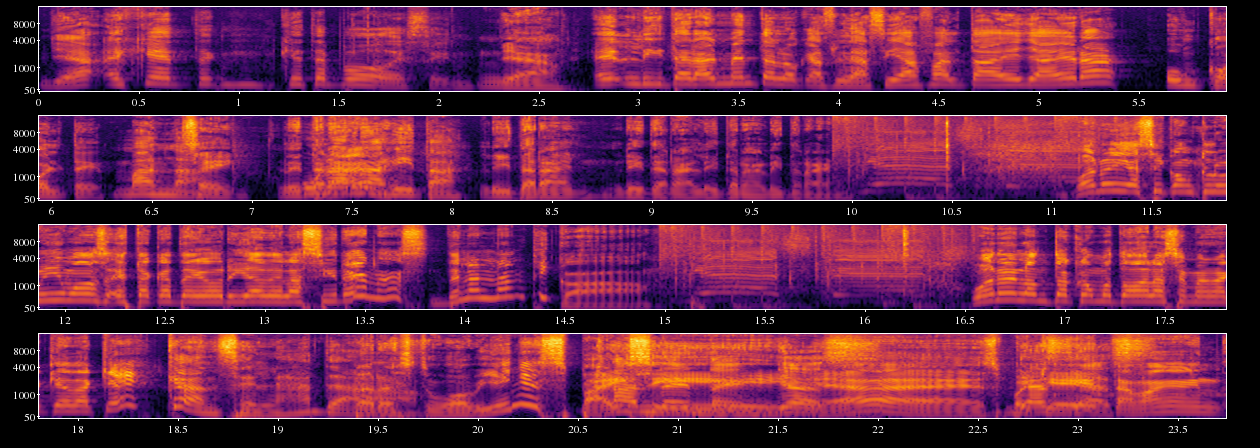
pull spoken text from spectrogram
Ya. Es que, te- ¿qué te puedo decir? Yeah. Eh, literalmente lo que le hacía falta a ella era un corte, más nada. Sí, Una literal. rajita. Literal, literal, literal, literal. Bueno, y así concluimos esta categoría de las sirenas del Atlántico. Bueno, el on top como toda la semana queda qué? Cancelada. Pero estuvo bien spicy. Candente, yes. Yes, Porque Yes, yes. estaban, en-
